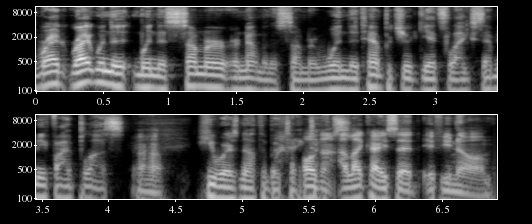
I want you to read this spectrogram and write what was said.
right right when the when the summer or not when the summer when the temperature gets like seventy five plus, Uh-huh. he wears nothing but tank hold on. tops. I like how you said if you know him.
